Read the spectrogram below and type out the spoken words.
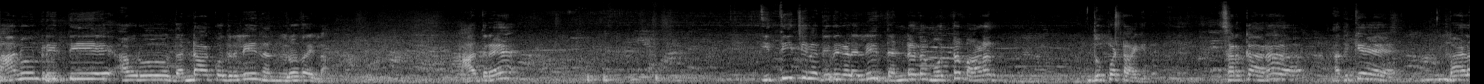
ಕಾನೂನು ರೀತಿ ಅವರು ದಂಡ ಹಾಕೋದ್ರಲ್ಲಿ ನನ್ನ ವಿರೋಧ ಇಲ್ಲ. ಆದರೆ ಇತ್ತೀಚಿನ ದಿನಗಳಲ್ಲಿ ದಂಡದ ಮೊತ್ತ ಭಾಳ ದುಪ್ಪಟ್ಟಾಗಿದೆ. ಸರ್ಕಾರ ಅದಕ್ಕೆ ಭಾಳ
